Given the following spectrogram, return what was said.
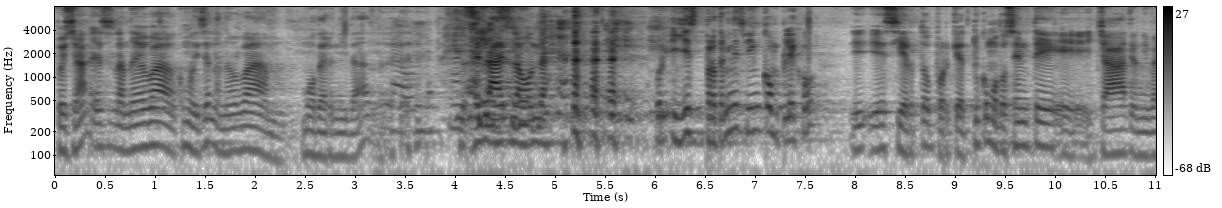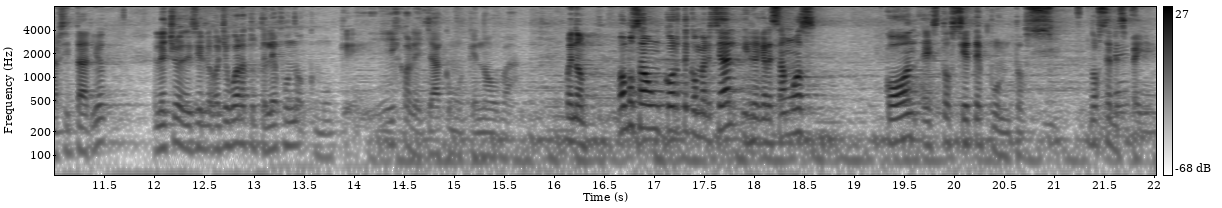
pues ya es la nueva, ¿cómo dice? La nueva modernidad. La es, la, es la onda. sí. porque, y es, pero también es bien complejo, y, y, es cierto, porque tú como docente eh, ya de universitario, el hecho de decirle, oye, guarda tu teléfono, como que, híjole, ya como que no va. Bueno, vamos a un corte comercial y regresamos con estos siete puntos. No se despegue.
